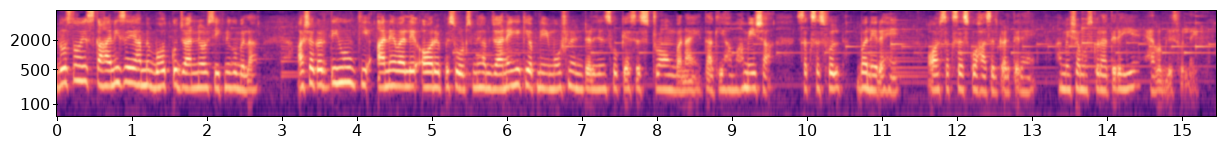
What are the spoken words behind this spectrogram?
दोस्तों, इस कहानी से हमें बहुत कुछ जानने और सीखने को मिला। आशा करती हूँ कि आने वाले और एपिसोड्स में हम जानेंगे कि अपने इमोशनल इंटेलिजेंस को कैसे स्ट्रॉन्ग बनाएँ, ताकि हम हमेशा सक्सेसफुल बने रहें और सक्सेस को हासिल करते रहें। हमेशा मुस्कुराते रहिए। Have a blissful life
